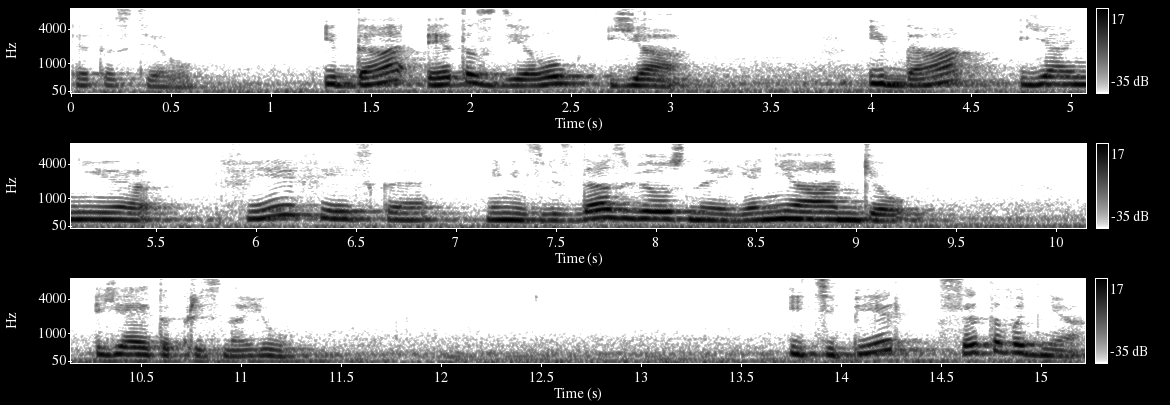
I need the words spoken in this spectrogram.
это сделал. И да, это сделал я. И да, я не фея фейская, я не звезда звездная, я не ангел. Я это признаю. И теперь с этого дня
